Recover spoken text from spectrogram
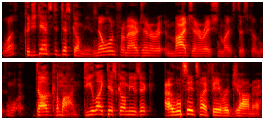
What? Could you dance to disco music? No one from our generation, my generation, likes disco music. Doug, come on. Do you like disco music? I would say it's my favorite genre.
